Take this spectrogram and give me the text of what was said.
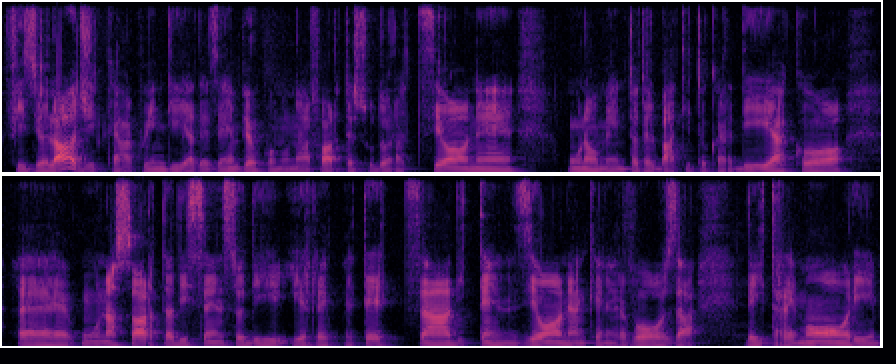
fisiologica, quindi ad esempio con una forte sudorazione, un aumento del battito cardiaco, eh, una sorta di senso di irrequietezza, di tensione anche nervosa, dei tremori.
